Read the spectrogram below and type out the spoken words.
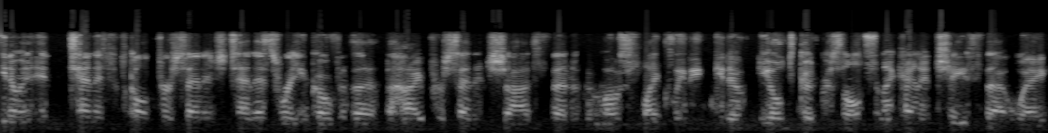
you know, in tennis, it's called percentage tennis, where you go for the, the high percentage shots that are the most likely to, you know, yield good results, and I kind of chase that way.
